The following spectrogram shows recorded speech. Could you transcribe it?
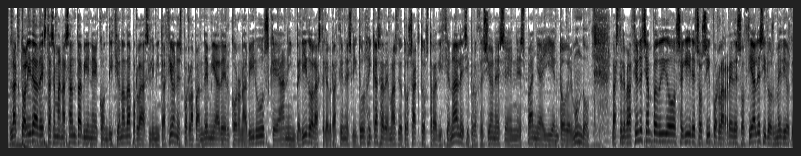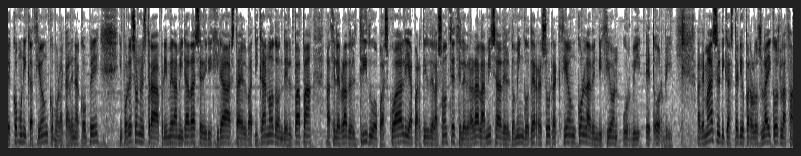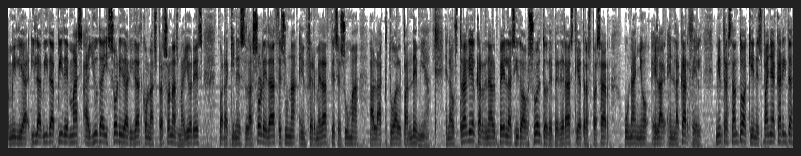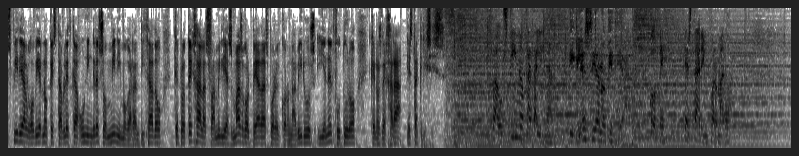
La actualidad de esta Semana Santa viene condicionada por las limitaciones por la pandemia del coronavirus que han impedido las celebraciones litúrgicas, además de otros actos tradicionales y procesiones en España y en todo el mundo. Las celebraciones se han podido seguir, eso sí, por las redes sociales y los medios de comunicación como la cadena Cope, y por eso nuestra primera mirada se dirigirá hasta el Vaticano, donde el Papa ha celebrado el Triduo Pascual y a partir de las 11 celebrará la misa del Domingo de Resurrección con la bendición Urbi et Orbi. Además, el Dicasterio para los Laicos, la Familia y la Vida pide más ayuda y solidaridad con las personas mayores para quienes la soledad es una enfermedad que se suma a la actual pandemia. En Australia, el cardenal Pell ha sido absuelto de pederastia tras pasar un año en la cárcel. Mientras tanto, aquí en España, Caritas pide al gobierno que establezca un ingreso mínimo garantizado que proteja a las familias más golpeadas por el coronavirus y en el futuro que nos dejará esta crisis. Faustino Catalina. Iglesia Noticia. Estar informado.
